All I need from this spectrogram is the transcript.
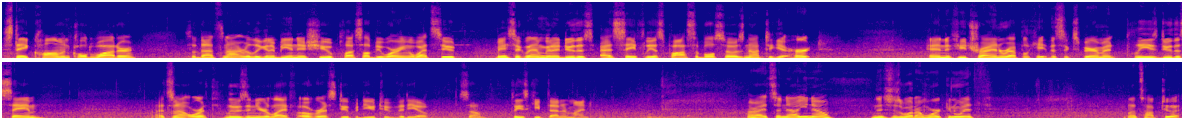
stay calm in cold water. So that's not really gonna be an issue. Plus I'll be wearing a wetsuit. Basically, I'm gonna do this as safely as possible so as not to get hurt. And if you try and replicate this experiment, please do the same. It's not worth losing your life over a stupid YouTube video. So please keep that in mind. All right, so now you know, this is what I'm working with. Let's hop to it.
